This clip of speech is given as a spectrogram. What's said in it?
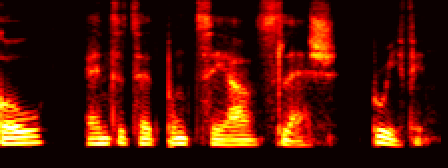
go.nzz.ch/briefing.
